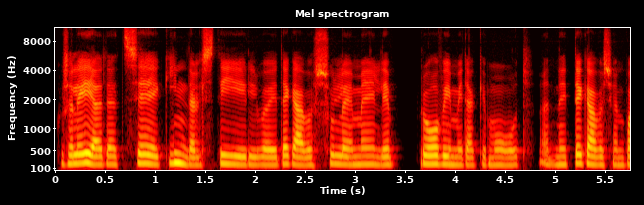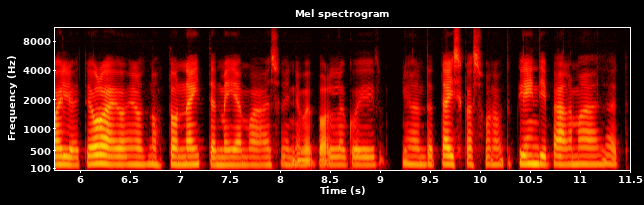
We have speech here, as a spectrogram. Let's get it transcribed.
kui sa leiad, et see kindel stiil või tegevus sulle ei meeldi, proovi midagi muud, et neid tegevusi on palju, et ei ole ju ainult noh, toon näite meie majas on ju võib-olla, kui nii-öelda täiskasvanud kliendi peale mõelda, et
